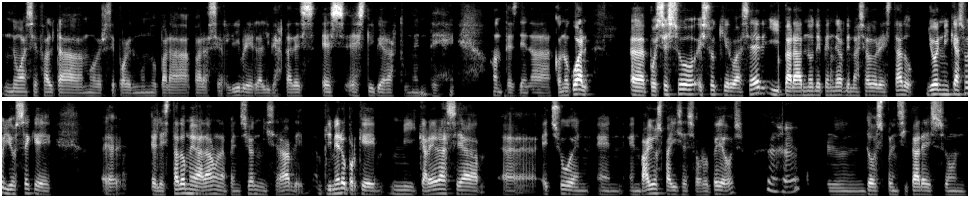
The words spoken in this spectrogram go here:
no hace falta moverse por el mundo para, para ser libre. La libertad es, es, liberar tu mente antes de nada. Con lo cual, eh, pues eso, eso quiero hacer y para no depender demasiado del Estado. Yo en mi caso, yo sé que el Estado me va a dar una pensión miserable. Primero porque mi carrera se ha eh, hecho en, varios países europeos. Dos principales son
